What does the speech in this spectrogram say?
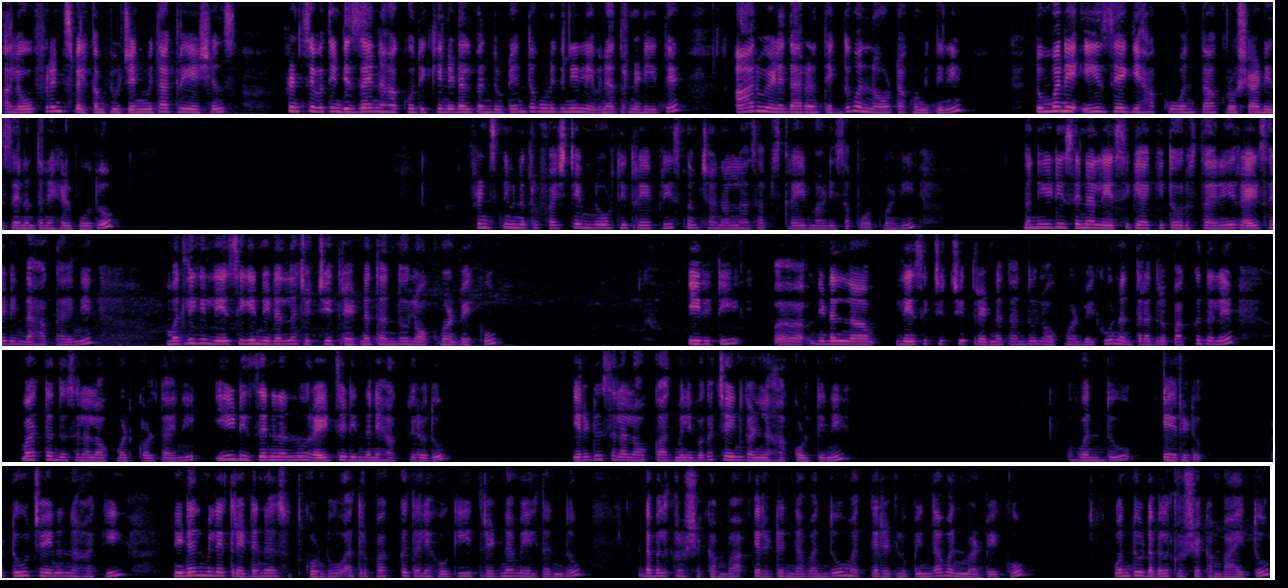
Hello friends welcome to Janvitha creations friends ಇವತ್ತಿನ design ಹಾಕೋದಕ್ಕೆ needle ಬಂದು ಟೆನ್ ತೊಗೊಂಡಿದ್ದೀನಿ? ಏನಾದರೂ ನಡೆಯುತ್ತೆ? ಆರು ಎಳೆ ದಾರನ ತೆಗೆದು ಒಂದು ನಾಟ್ ಹಾಕೊಂಡಿದ್ದೀನಿ. ತುಂಬಾ ಈಸಿಯಾಗಿ ಹಾಕುವಂಥ ಕ್ರೋಶಾ ಡಿಸೈನ್ ಅಂತಲೇ ಹೇಳ್ಬೋದು. ಫ್ರೆಂಡ್ಸ್ ನೀವೇನಾದರೂ ಫಸ್ಟ್ ಟೈಮ್ ನೋಡ್ತಿದ್ರೆ ಪ್ಲೀಸ್ ನಮ್ಮ ಚಾನಲ್ನ ಸಬ್ಸ್ಕ್ರೈಬ್ ಮಾಡಿ ಸಪೋರ್ಟ್ ಮಾಡಿ. ನಾನು ಈ ಡಿಸೈನ ಲೇಸಿಗೆ ಹಾಕಿ ತೋರಿಸ್ತಾ ಇದ್ದೀನಿ ರೈಟ್ ಸೈಡಿಂದ ಹಾಕ್ತಾ ಇದ್ದೀನಿ ಮೊದಲಿಗೆ ಲೇಸಿಗೆ ನಿಡಲ್ನ ಚುಚ್ಚಿ ಥ್ರೆಡ್ನ ತಂದು ಲಾಕ್ ಮಾಡಬೇಕು. ಈ ರೀತಿ ನಿಡಲ್ನ ಲೇಸಿಗೆ ಚುಚ್ಚಿ ಥ್ರೆಡ್ನ ತಂದು ಲಾಕ್ ಮಾಡಬೇಕು. ನಂತರ ಅದರ ಪಕ್ಕದಲ್ಲೇ ಮತ್ತೊಂದು ಸಲ ಲಾಕ್ ಮಾಡ್ಕೊಳ್ತಾ ಇದ್ದೀನಿ. ಈ ಡಿಸೈನ್ ನಾನು ರೈಟ್ ಸೈಡಿಂದನೇ ಹಾಕ್ತಿರೋದು. ಎರಡು ಸಲ ಲಾಕ್ ಆದಮೇಲೆ ಇವಾಗ ಚೈನ್ಗಳನ್ನ ಹಾಕ್ಕೊಳ್ತೀನಿ ಒಂದು, ಎರಡು. ಟೂ ಚೈನನ್ನು ಹಾಕಿ ನಿಡಲ್ ಮೇಲೆ ಥ್ರೆಡನ್ನು ಸುತ್ತಕೊಂಡು ಅದ್ರ ಪಕ್ಕದಲ್ಲೇ ಹೋಗಿ ಥ್ರೆಡ್ನ ಮೇಲೆ ತಂದು ಡಬಲ್ ಕ್ರೋಶ ಕಂಬ ಎರಡರಿಂದ ಒಂದು ಮತ್ತೆರಡು ಲೂಪಿಂದ ಒಂದು ಮಾಡಬೇಕು. ಒಂದು ಡಬಲ್ ಕ್ರೋಶ ಕಂಬ ಆಯಿತು.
